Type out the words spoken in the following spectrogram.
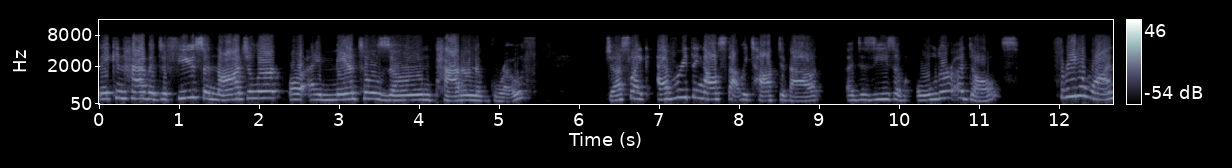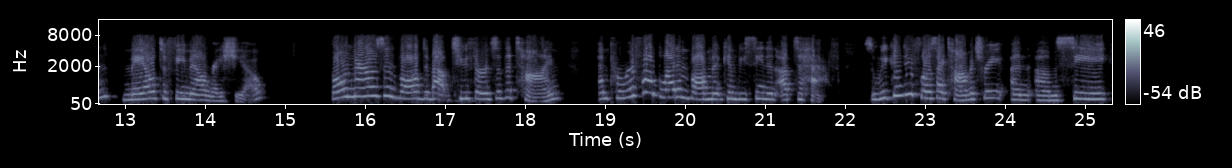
They can have a diffuse, a nodular, or a mantle zone pattern of growth. Just like everything else that we talked about, a disease of older adults, three to one male to female ratio. Bone marrow is involved about two thirds of the time, and peripheral blood involvement can be seen in up to half. So we can do flow cytometry and um, see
